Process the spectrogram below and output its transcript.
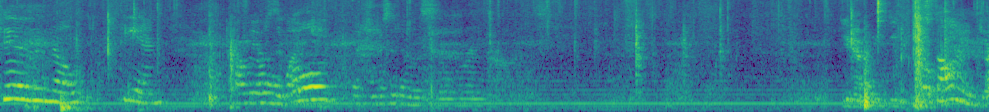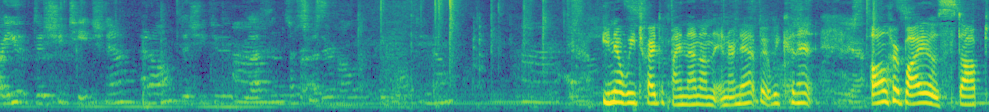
She doesn't know. The end. Probably knows the gold, but she doesn't know the silver and bronze. You don't, you, oh, Stalin are you, does she teach now at all? Does she do Um, lessons for other people, do you know? Uh, You know, we tried to find that on the internet, but we couldn't. Yeah. All her bios stopped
